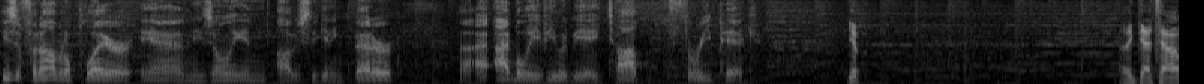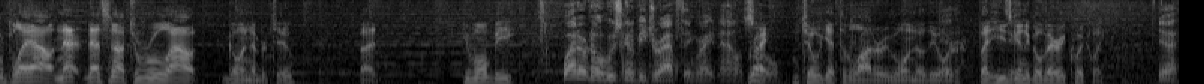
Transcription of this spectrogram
He's a phenomenal player, and he's only in obviously getting better. Uh, I, I believe he would be a top three pick. I think that's how it'll play out, and that that's not to rule out going number two, but he won't be. Well, I don't know who's going to be drafting right now. So. Right until we get to the lottery, we won't know the order, but he's yeah. going to go very quickly. Yeah.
